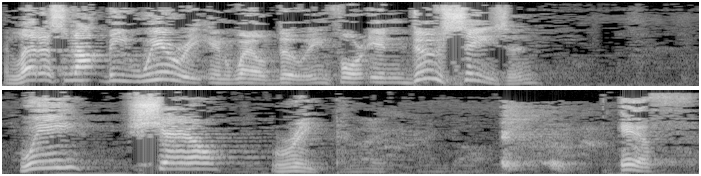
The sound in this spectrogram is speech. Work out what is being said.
And let us not be weary in well doing, for in due season we shall reap if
